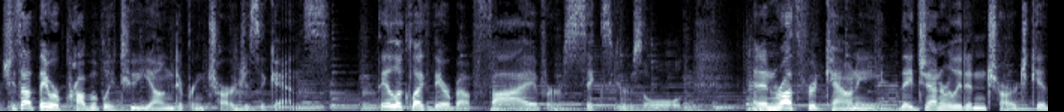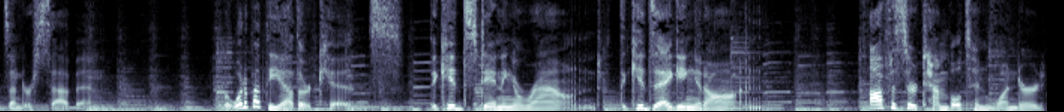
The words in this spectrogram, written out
she thought they were probably too young to bring charges against. They looked like they were about five or six years old, and in Rutherford County, they generally didn't charge kids under seven. But what about the other kids? The kids standing around, the kids egging it on. Officer Templeton wondered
